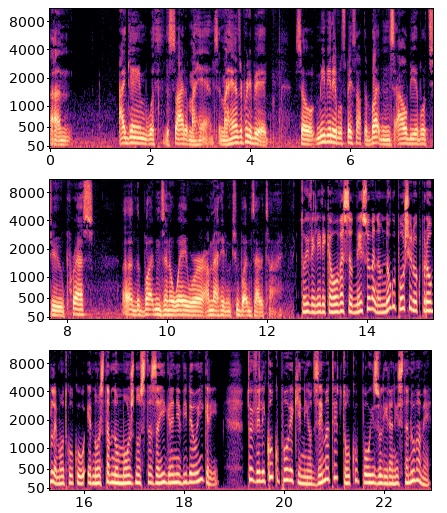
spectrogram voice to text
Um, I game with the side of my hands, and my hands are pretty big. So me being able to space off the buttons, I'll be able to press uh, the buttons in a way where I'm not hitting two buttons at a time. Тој вели дека ова се однесува на многу поширок проблем отколку едноставно можноста за играње видеоигри. Тој вели колку повеќе ни одземате, толку поизолирани стануваме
